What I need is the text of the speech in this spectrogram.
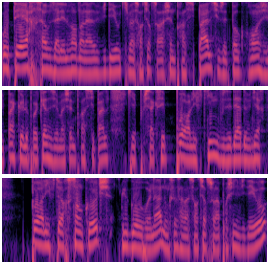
OTR, ça, vous allez le voir dans la vidéo qui va sortir sur la chaîne principale. Si vous n'êtes pas au courant, j'ai pas que le podcast, j'ai ma chaîne principale qui est plus axée pour powerlifting, vous aider à devenir powerlifter sans coach, Hugo Owena. Donc ça, ça va sortir sur la prochaine vidéo.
